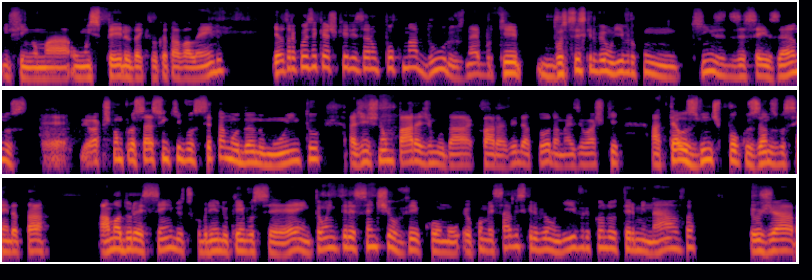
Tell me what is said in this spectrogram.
enfim, uma, um espelho daquilo que eu estava lendo. E outra coisa é que acho que eles eram um pouco maduros, né? Porque você escrever um livro com 15, 16 anos, é, eu acho que é um processo em que você está mudando muito, a gente não para de mudar, claro, a vida toda, mas eu acho que até os 20 e poucos anos você ainda está amadurecendo, descobrindo quem você é. Então é interessante eu ver como eu começava a escrever um livro e quando eu terminava, eu já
